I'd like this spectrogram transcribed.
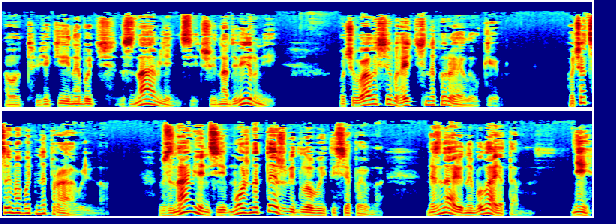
а от в якій-небудь знам'янці чи надвірній почувалося б геть непереливки. Хоча це, мабуть, неправильно. В Знам'янці можна теж відловитися, певно. Не знаю, не була я там. Ні,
